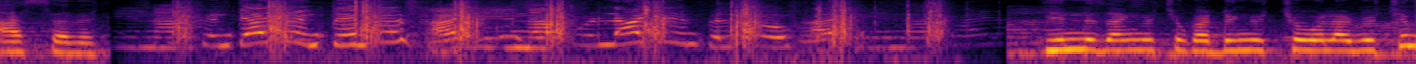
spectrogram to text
አሰበች። የእነዛኞቹ ጓደኞቼ ወላጆችም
